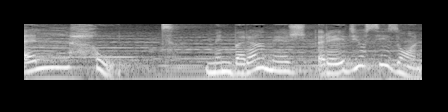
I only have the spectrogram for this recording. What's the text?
الحوت من برامج راديو سيزون.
